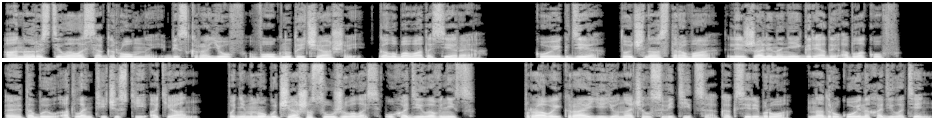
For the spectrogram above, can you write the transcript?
Она расстилалась огромной, без краев, вогнутой чашей, голубовато-серая. Кое-где Точно острова лежали на ней гряды облаков. Это был Атлантический океан. Понемногу чаша суживалась, уходила вниз. Правый край ее начал светиться, как серебро, на другой находила тень.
